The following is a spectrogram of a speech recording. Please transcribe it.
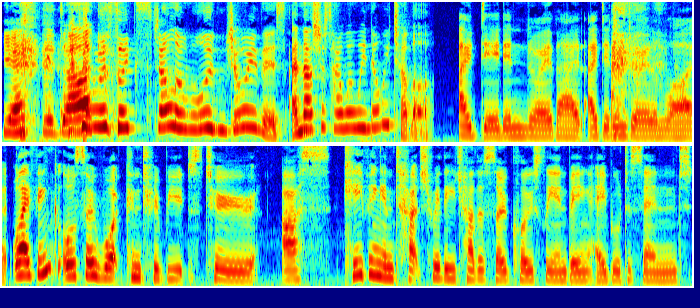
Yes, the duck. I was like, Stella will enjoy this. And that's just how well we know each other. I did enjoy that. I did enjoy it a lot. Well, I think also what contributes to us keeping in touch with each other so closely and being able to send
